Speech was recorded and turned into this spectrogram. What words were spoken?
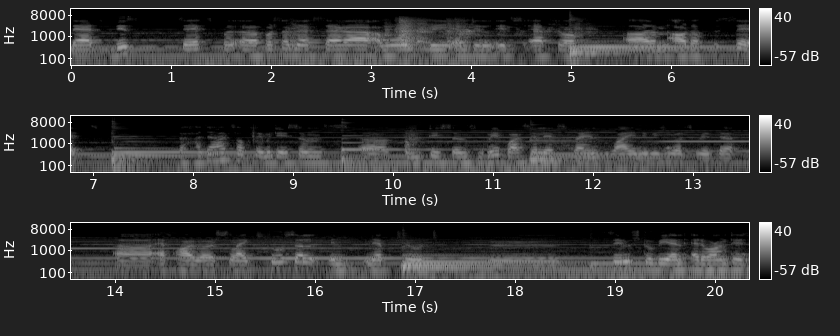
that this sex uh, personal saga won't be until its absorbed uh, run out of the sets. The hazards of limitations uh, competitions may partially explain why individuals with the uh, like social ineptitude seems to be an advantage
